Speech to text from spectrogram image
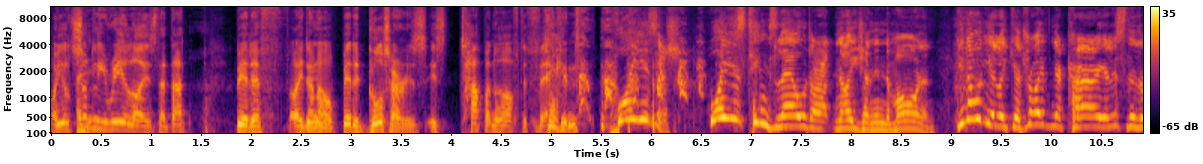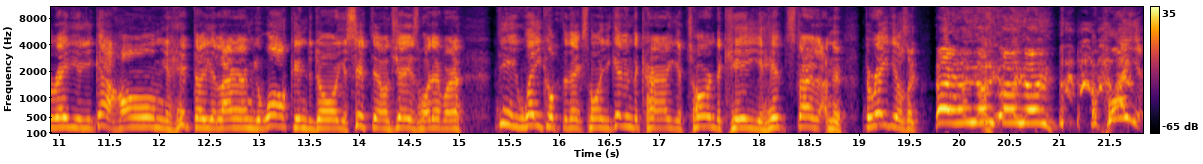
or you'll suddenly realise that that bit of, I don't know, bit of gutter is is tapping off the feckin'. Why is it? Why is things louder at night and in the morning? You know, you like you're driving your car, you're listening to the radio, you get home, you hit the alarm, you walk in the door, you sit down, Jays, whatever. Then you wake up the next morning, you get in the car, you turn the key, you hit start, and the, the radio's like, hey, hey, hey, hey, hey. Quiet.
